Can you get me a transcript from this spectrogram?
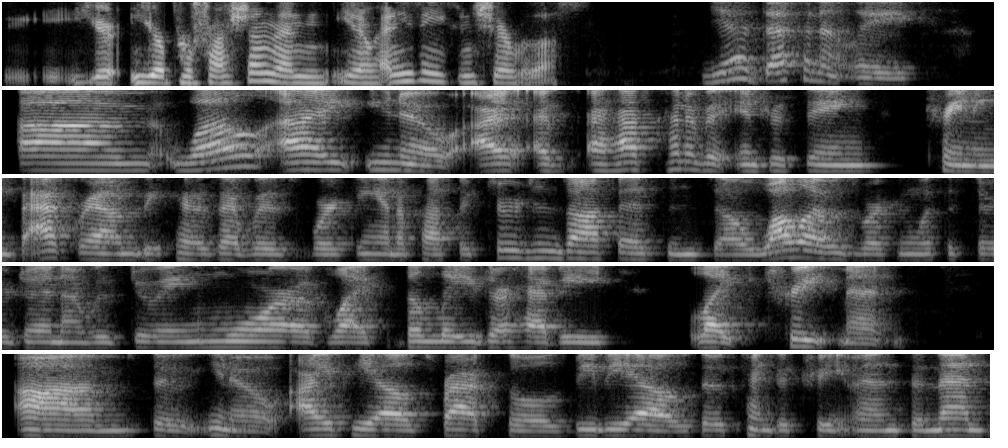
your your profession and you know anything you can share with us. Yeah, definitely. Um, well, I, you know, I, I, I have kind of an interesting training background because I was working at a plastic surgeon's office. And so while I was working with the surgeon, I was doing more of like the laser heavy like treatments. Um, so, you know, IPLs, Fraxels, BBLs, those kinds of treatments. And then,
